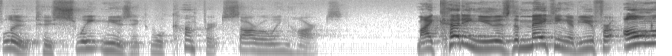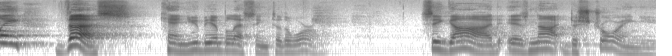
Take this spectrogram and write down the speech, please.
flute whose sweet music will comfort sorrowing hearts. My cutting you is the making of you, for only thus can you be a blessing to the world. See, God is not destroying you,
